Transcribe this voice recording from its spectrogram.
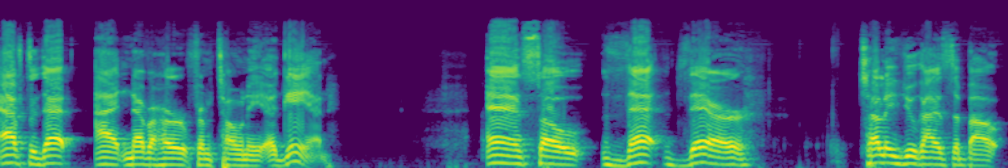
after that, I had never heard from Tony again. And so that there telling you guys about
